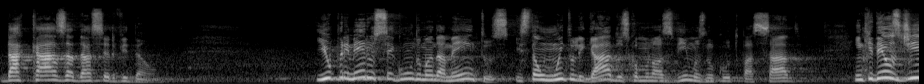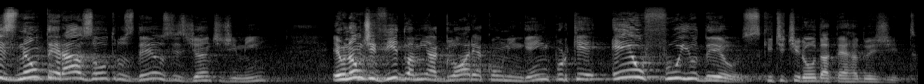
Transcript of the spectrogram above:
da casa da servidão. E o primeiro e o segundo mandamentos estão muito ligados, como nós vimos no culto passado em que Deus diz: Não terás outros deuses diante de mim, eu não divido a minha glória com ninguém, porque eu fui o Deus que te tirou da terra do Egito.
